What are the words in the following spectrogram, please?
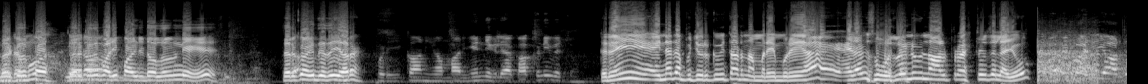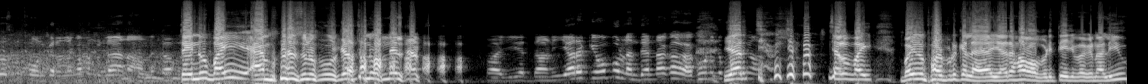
ਮੇਰੇ ਕੋਲ ਪ- ਮੇਰੇ ਕੋਲ ਭਾਜੀ 5 ਡਾਲਰ ਵੀ ਨਹੀਂ ਹੈਗੇ। ਤੇਰੇ ਕੋਲ ਇੱਕ ਦੇ ਦੇ ਯਾਰ। ਬੜੀ ਕਹਾਣੀਆਂ ਮਾਰੀਆਂ ਨਿਕਲਿਆ ਕੱਖ ਨਹੀਂ ਵਿੱਚੋਂ। ਤੇ ਨਹੀਂ ਇਹਨਾਂ ਦੇ ਬਜ਼ੁਰਗ ਵੀ ਤੁਹਾਡੇ ਨਾਲ ਮਰੇ ਮੁਰੇ ਆ ਇਹਦਾ ਵੀ ਸੋਚ ਲਓ ਇਹਨੂੰ ਵੀ ਨਾਲ ਪ੍ਰੈਸਟੋ ਤੇ ਲੈ ਜਾਓ। ਭਾਜੀ ਯਾਰ ਦੋਸਤ ਨੂੰ ਫੋਨ ਕਰਨ ਲੱਗਾ ਮੈਨੂੰ ਲੈਣ ਆਉਣ ਲੱਗਾ। ਤੈਨੂੰ ਬਾਈ ਐਂਬੂਲੈਂਸ ਨੂੰ ਫੋਨ ਕਰ ਤੈਨੂੰ ਉਹਨੇ ਲੈਣਾ। ਭਾਜੀ ਇਦਾਂ ਨਹੀਂ ਯਾਰ ਕਿਉਂ ਭੁੱਲਣ ਦੇ ਇੰਨਾ ਘਾਗਾ ਕੋਣ ਨੂੰ ਯਾਰ ਚਲੋ ਬਾਈ ਬਾਈ ਨੂੰ ਫੜ ਫੜ ਕੇ ਲਾਇਆ ਯਾਰ ਹਵਾ ਬੜੀ ਤੇਜ਼ ਵਗਣ ਵਾਲੀ ਊ,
